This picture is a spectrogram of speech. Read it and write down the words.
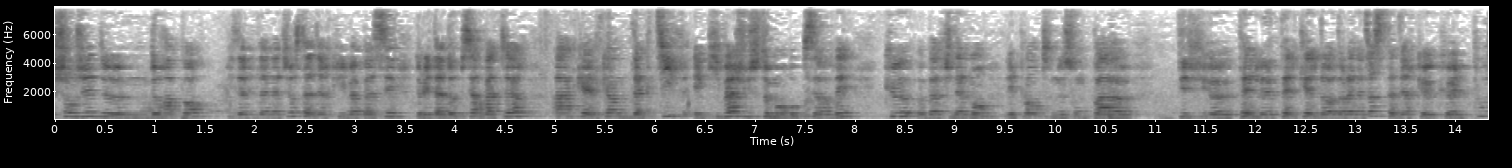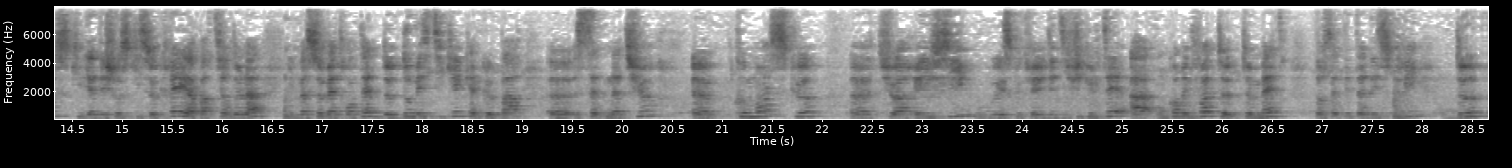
changer de, rapport vis-à-vis de la nature, c'est-à-dire qu'il va passer de l'état d'observateur à quelqu'un d'actif et qui va justement observer que bah, finalement les plantes ne sont pas euh, telle, qu'elle dans, la nature, c'est-à-dire qu'elle pousse, qu'il y a des choses qui se créent, et à partir de là, il va se mettre en tête de domestiquer quelque part euh, cette nature. Euh, comment est-ce que tu as réussi, ou est-ce que tu as eu des difficultés à, encore une fois, te, mettre dans cet état d'esprit de...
